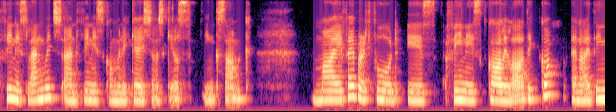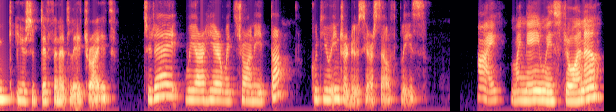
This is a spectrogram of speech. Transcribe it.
Finnish language and Finnish communication skills in XAMK. My favorite food is Finnish kaalilaatikko, and I think you should definitely try it. Today we are here with Joanita. Could you introduce yourself, please? Hi, my name is Joanna.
